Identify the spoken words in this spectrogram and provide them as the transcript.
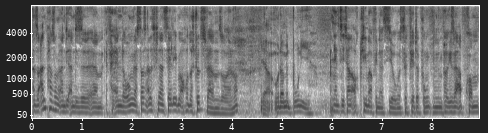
also Anpassung an, die, an diese ähm, Veränderungen, dass das alles finanziell eben auch unterstützt werden soll. Ne? Ja, oder mit Boni nennt sich dann auch Klimafinanzierung, ist der vierte Punkt in dem Pariser Abkommen.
